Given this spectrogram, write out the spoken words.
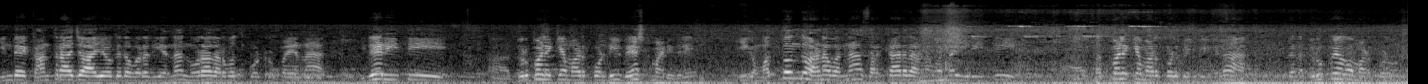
ಹಿಂದೆ ಕಾಂತರಾಜ ಆಯೋಗದ ವರದಿಯನ್ನ ನೂರ ಅರವತ್ತು ಕೋಟಿ ರೂಪಾಯಿಯನ್ನ ಇದೇ ರೀತಿ ದುರ್ಬಳಕೆ ಮಾಡ್ಕೊಂಡು ವೇಸ್ಟ್ ಮಾಡಿದ್ರಿ. ಈಗ ಮತ್ತೊಂದು ಹಣವನ್ನ, ಸರ್ಕಾರದ ಹಣವನ್ನ ಈ ರೀತಿ ಸದ್ಬಳಕೆ ಮಾಡಿಕೊಳ್ಬೇಕು ವಿನ ಇದನ್ನು ದುರುಪಯೋಗ ಮಾಡಿಕೊಳ್ಳುವಂತ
